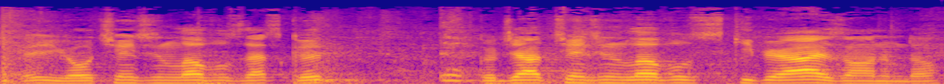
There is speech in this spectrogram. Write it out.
There you go, changing levels. That's good. Good job changing levels. Keep your eyes on him, though.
